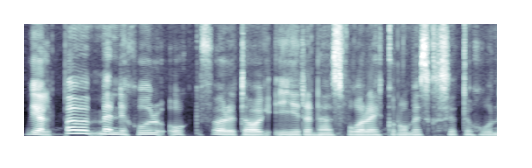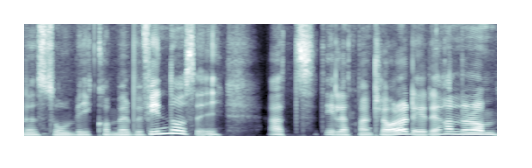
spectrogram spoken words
hjälpa människor och företag i den här svåra ekonomiska situationen som vi kommer befinna oss i. Att se till att man klarar det. Det handlar om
